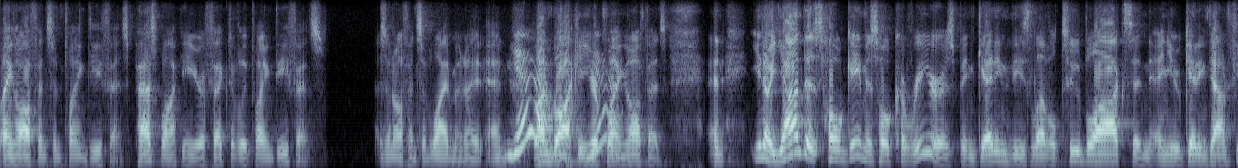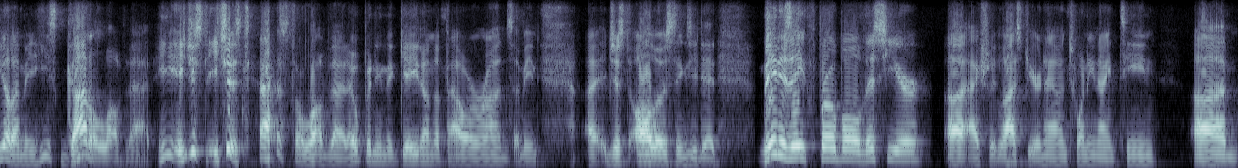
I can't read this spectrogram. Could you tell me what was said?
playing offense and playing defense. Pass blocking, you're effectively playing defense as an offensive lineman, right? And yeah, run blocking, you're yeah. playing offense. And you know, Yanda's whole game, his whole career has been getting these level two blocks and and you're getting downfield. I mean, he's gotta love that. He, he just he just has to love that. Opening the gate on the power runs. I mean, uh, just all those things he did. Made his eighth Pro Bowl this year. Uh, actually, last year now in 2019. Um,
